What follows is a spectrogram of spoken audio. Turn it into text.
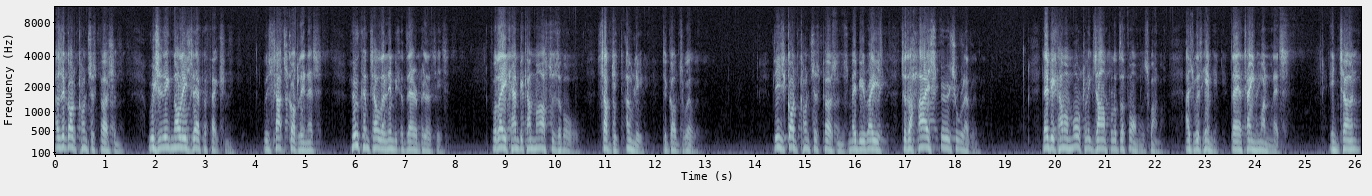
As a God-conscious person, we should acknowledge their perfection. With such godliness, who can tell the limit of their abilities? For they can become masters of all, subject only to God's will. These God-conscious persons may be raised to the highest spiritual level they become a mortal example of the formless one, as with him they attain oneness. In turn,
